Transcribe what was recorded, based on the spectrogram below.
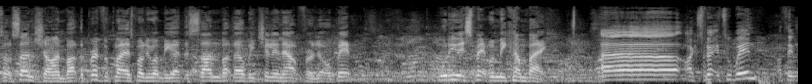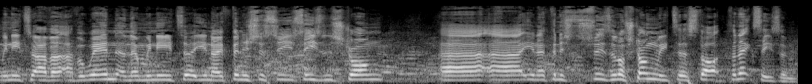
sort of sunshine, but the Brentford players probably won't be getting the sun, but they'll be chilling out for a little bit. What do you expect when we come back? Uh, I expect to win. I think we need to have a have a win, and then we need to, you know, finish the se- season strong. Uh, uh, you know, finish the season off strongly to start the next season.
